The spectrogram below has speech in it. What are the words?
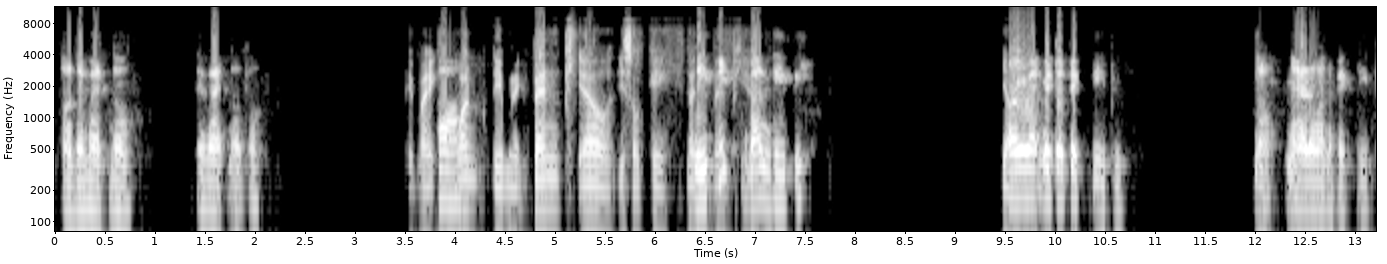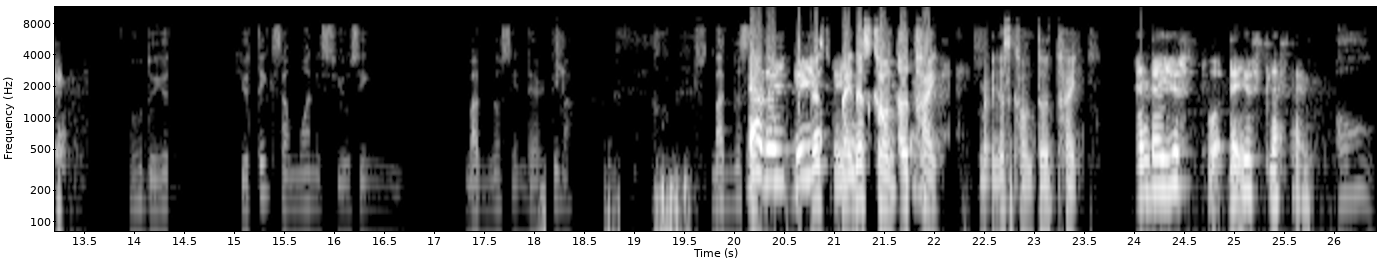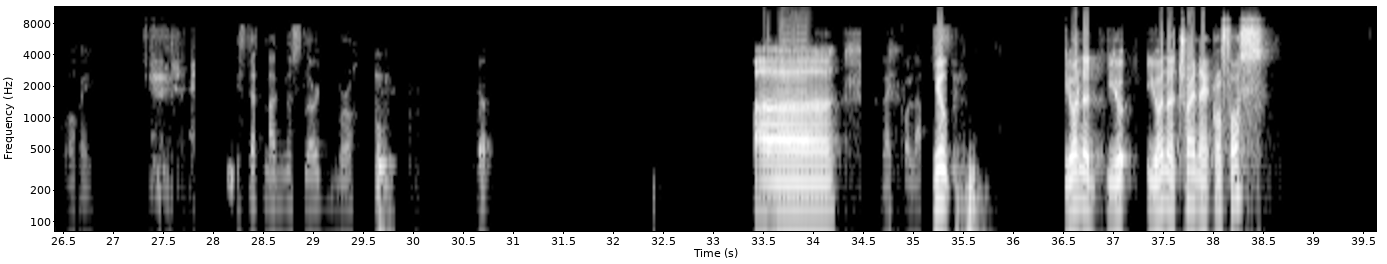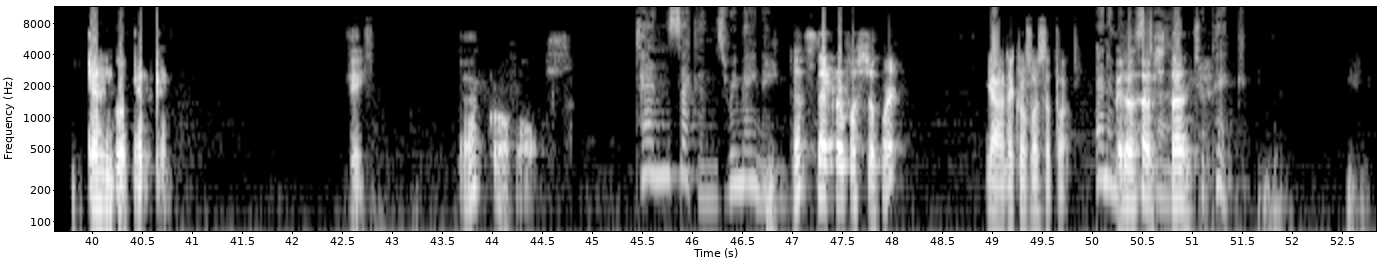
Oh, they might know. They might know though. They might Ah. want they might ban PL. It's okay. Let ban DP? PL. Ban DP? Yeah. Or you want me to pick DP? No, no, I don't want to pick DP. Who do you you think someone is using Magnus in their team? Ah? Magnus. Yeah, they they Magnus, used, they Magnus counter they- tight. Magnus counter type. And they used what they used last time. Oh, okay. Is that Magnus Lord, bro? Uh, Like collapse? you you wanna you you wanna try Necrophos? Can go, can, can. Okay. Necrophos. Ten seconds remaining. That's Necrophos support. Yeah, Necrophos support. Enemies have turn stun. to pick.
